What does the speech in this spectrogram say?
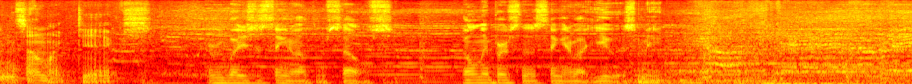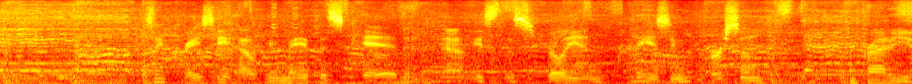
Your friends sound like dicks. Everybody's just thinking about themselves. The only person that's thinking about you is me. Isn't it crazy how we made this kid and now he's this brilliant, amazing person? I'm proud of you.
